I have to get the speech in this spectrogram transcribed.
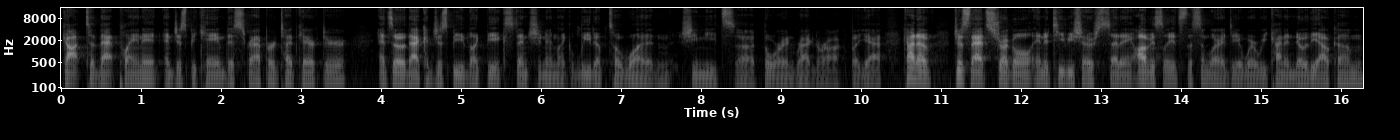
got to that planet and just became this scrapper type character. And so that could just be like the extension and like lead up to when she meets uh, Thor in Ragnarok. But yeah, kind of just that struggle in a TV show setting. Obviously, it's the similar idea where we kind of know the outcome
